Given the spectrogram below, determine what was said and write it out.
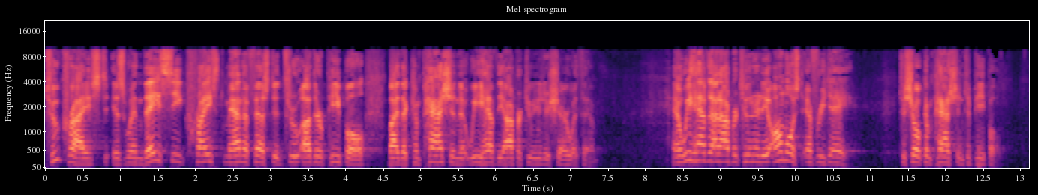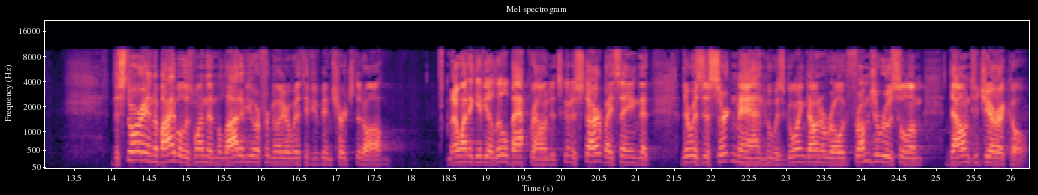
to Christ is when they see Christ manifested through other people by the compassion that we have the opportunity to share with them. And we have that opportunity almost every day to show compassion to people. The story in the Bible is one that a lot of you are familiar with if you've been churched at all. But I want to give you a little background. It's going to start by saying that there was this certain man who was going down a road from Jerusalem down to Jericho.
